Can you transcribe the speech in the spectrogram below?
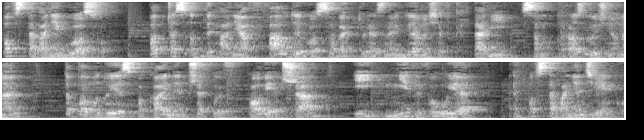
powstawanie głosu. Podczas oddychania fałdy głosowe, które znajdują się w krtani są rozluźnione, to powoduje spokojny przepływ powietrza i nie wywołuje powstawania dźwięku.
